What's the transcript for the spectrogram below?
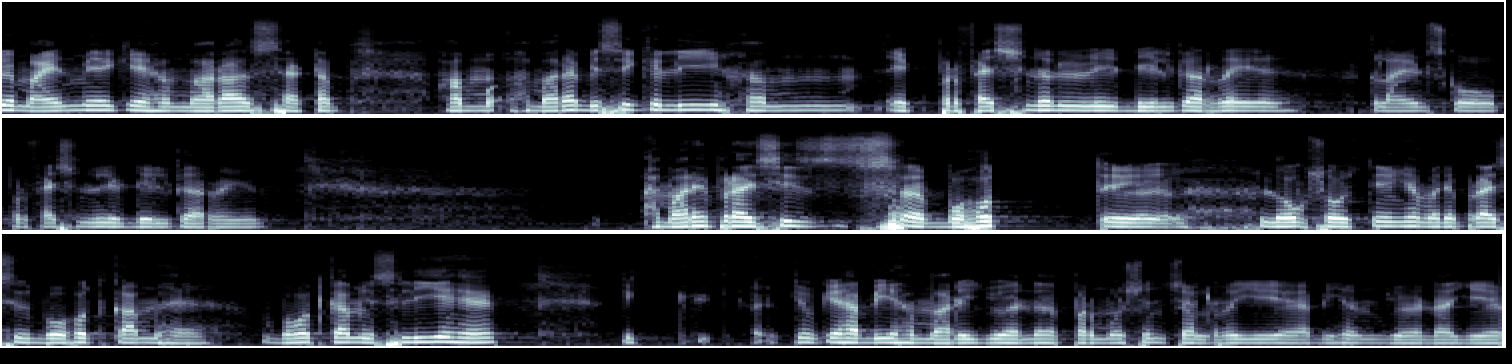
کے مائنڈ میں ہے کہ ہمارا سیٹ اپ ہم، ہمارا بیسیکلی ہم ایک پروفیشنلی ڈیل کر رہے ہیں کلائنٹس کو پروفیشنلی ڈیل کر رہے ہیں۔ ہمارے پرائسز بہت لوگ سوچتے ہیں کہ ہمارے پرائسز بہت کم ہیں۔ بہت کم اس لیے ہیں کہ، کیونکہ ابھی ہماری جو ہے نا پروموشن چل رہی ہے، ابھی ہم جو ہے نا یہ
